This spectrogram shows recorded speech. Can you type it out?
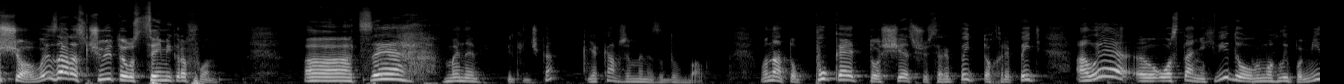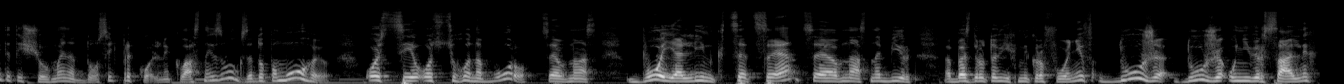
що, ви зараз чуєте ось цей мікрофон. Це в мене підлічка, яка вже мене задовбала. Вона то пукає, то ще щось репить, то хрипить. Але е, у останніх відео ви могли помітити, що в мене досить прикольний класний звук за допомогою ось, ці, ось цього набору. Це в нас Boya Link CC, це в нас набір бездротових мікрофонів, дуже дуже універсальних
